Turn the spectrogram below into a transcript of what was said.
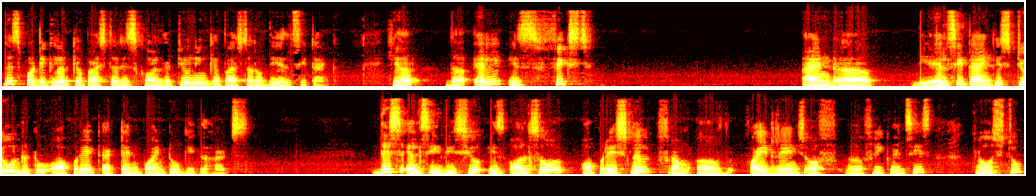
This particular capacitor is called the tuning capacitor of the LC tank. Here the L is fixed and uh, the LC tank is tuned to operate at 10.2 gigahertz. This LC VCO is also operational from a wide range of uh, frequencies close to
